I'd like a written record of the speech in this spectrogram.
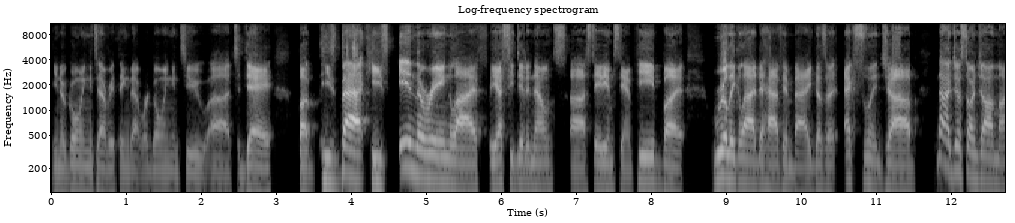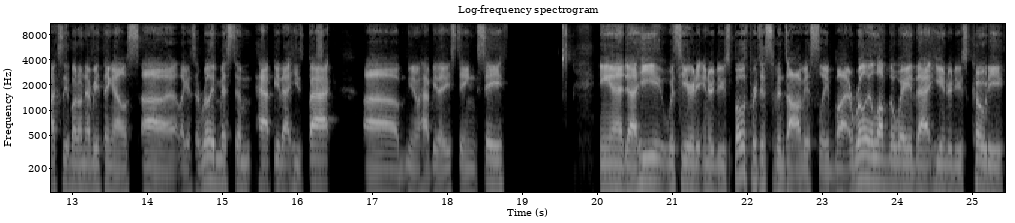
you know, going into everything that we're going into uh, today. But he's back. He's in the ring live. Yes, he did announce uh, Stadium Stampede, but really glad to have him back. He does an excellent job, not just on John Moxley, but on everything else. Uh, like I said, really missed him. Happy that he's back. Um, you know, happy that he's staying safe and uh, he was here to introduce both participants, obviously. But I really love the way that he introduced Cody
